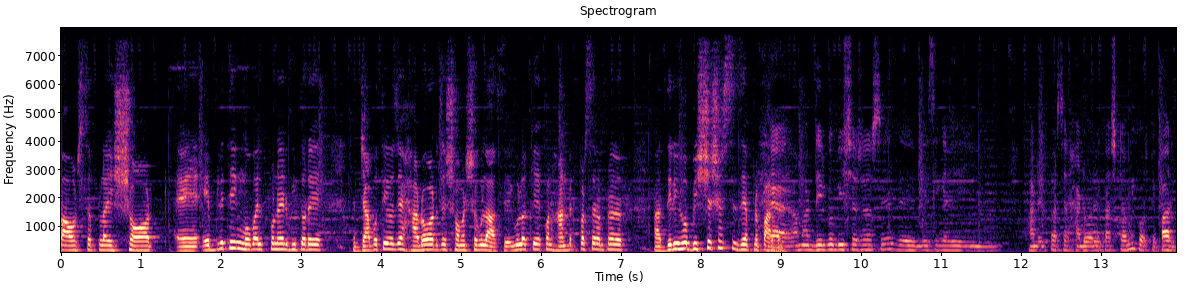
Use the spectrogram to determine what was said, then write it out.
power supply short everything mobile ফোনের ভিতরে যাবতীয় যে হার্ডওয়্যার যে সমস্যাগুলো আছে এগুলো কি এখন হান্ড্রেড পার্সেন্ট আপনার দৃঢ় বিশ্বাস আছে যে আপনি পারবেন? হ্যাঁ আমার দীর্ঘ বিশ্বাস আছে যে বেসিক্যালি হান্ড্রেড পার্সেন্ট হার্ডওয়ারের কাজটা আমি করতে পারব।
